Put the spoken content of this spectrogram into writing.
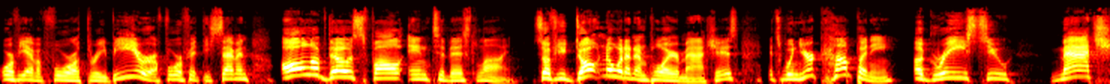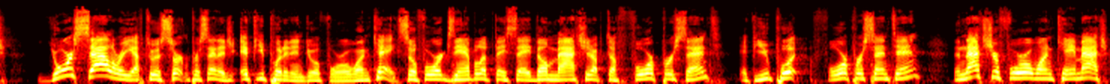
Or if you have a 403b or a 457, all of those fall into this line. So if you don't know what an employer match is, it's when your company agrees to match your salary up to a certain percentage if you put it into a 401k. So, for example, if they say they'll match it up to 4%, if you put 4% in, then that's your 401k match.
